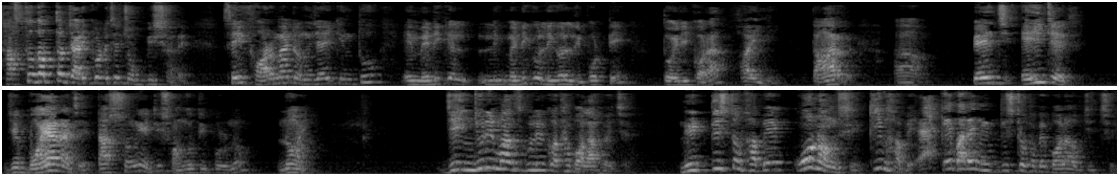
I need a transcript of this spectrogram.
স্বাস্থ্য দপ্তর জারি করেছে চব্বিশ সালে, সেই ফরম্যাট অনুযায়ী কিন্তু এই মেডিকেল মেডিকেল লিগাল রিপোর্টটি তৈরি করা হয়নি। তার পেজ এইটের যে বয়ান আছে, তার সঙ্গে এটি সঙ্গতিপূর্ণ নয়। যে ইঞ্জুরি মার্কসগুলির কথা বলা হয়েছে, নির্দিষ্টভাবে কোন অংশে, কীভাবে, একেবারে নির্দিষ্টভাবে বলা উচিত ছিল।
